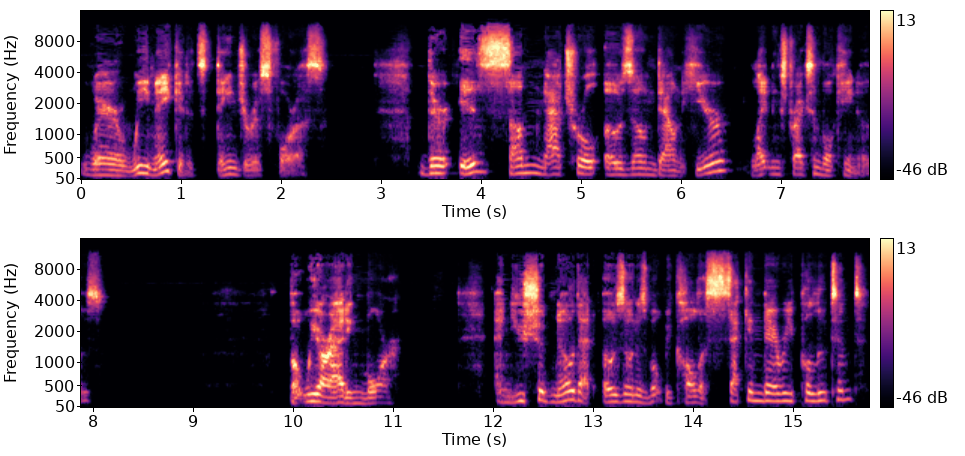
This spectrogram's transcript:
Where we make it, it's dangerous for us. There is some natural ozone down here, lightning strikes and volcanoes, but we are adding more. And you should know that ozone is what we call a secondary pollutant.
